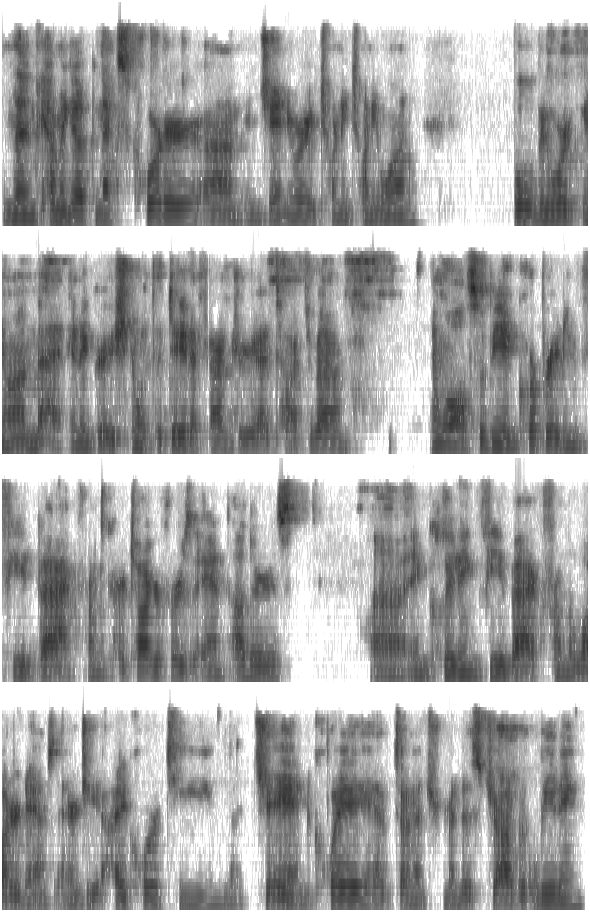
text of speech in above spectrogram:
And then coming up next quarter um, in January 2021, we'll be working on that integration with the data foundry I talked about. And we'll also be incorporating feedback from cartographers and others, uh, including feedback from the Water Dams Energy I-Corps team that Jay and Quay have done a tremendous job at leading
